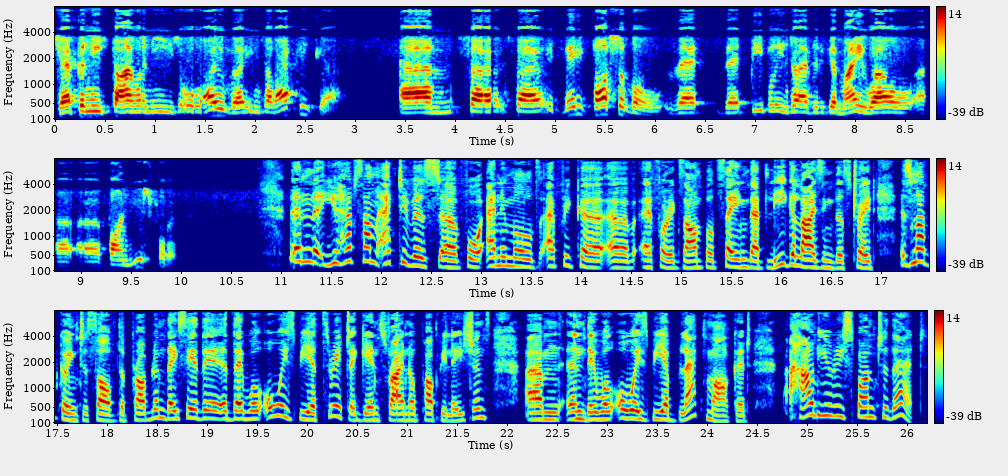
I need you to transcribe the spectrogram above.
Japanese, Taiwanese, all over in South Africa. Um, so, so it's very possible that that people in South Africa may well uh, uh, find use for it. And you have some activists uh, for Animals Africa, uh, uh, for example, saying that legalizing this trade is not going to solve the problem. They say there, there will always be a threat against rhino populations um, and there will always be a black market. How do you respond to that?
